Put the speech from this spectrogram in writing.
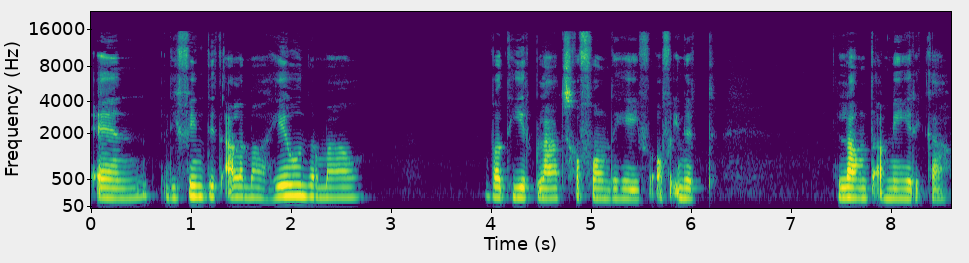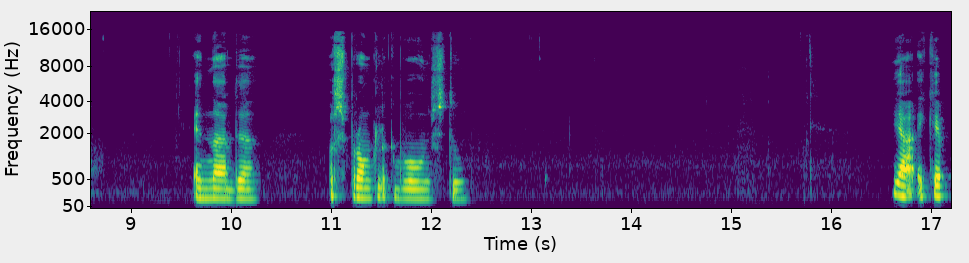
En die vindt dit allemaal heel normaal. Wat hier plaatsgevonden heeft. Of in het land Amerika. En naar de oorspronkelijke bewoners toe. Ja, ik heb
